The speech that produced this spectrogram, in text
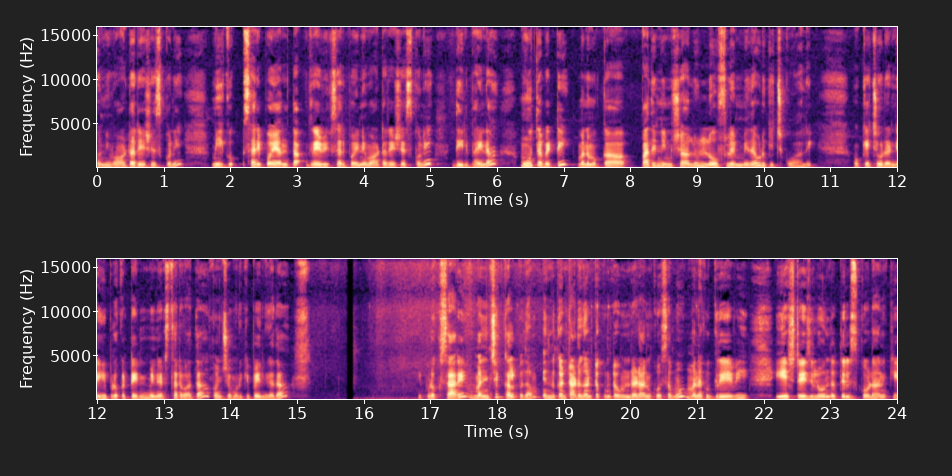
కొన్ని వాటర్ వేసేసుకొని మీకు సరిపోయేంత గ్రేవీకి సరిపోయిన వాటర్ వేసేసుకొని దీనిపైన మూత పెట్టి మనం ఒక పది నిమిషాలు లో ఫ్లేమ్ మీద ఉడికించుకోవాలి. ఓకే చూడండి. ఇప్పుడు ఒక టెన్ మినిట్స్ తర్వాత కొంచెం ఉడికిపోయింది కదా. ఇప్పుడు ఒకసారి మంచిగా కలుపుదాం. ఎందుకంటే అడగంటకుండా ఉండడానికి కోసము మనకు గ్రేవీ ఏ స్టేజ్లో ఉందో తెలుసుకోవడానికి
